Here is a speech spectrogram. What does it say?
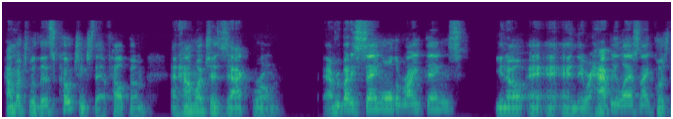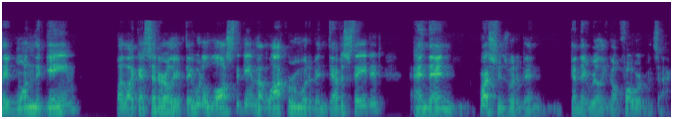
How much will this coaching staff help him? And how much has Zach grown? Everybody's saying all the right things, you know, and, and they were happy last night because they won the game. But like I said earlier, if they would have lost the game, that locker room would have been devastated. And then questions would have been, can they really go forward with Zach?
